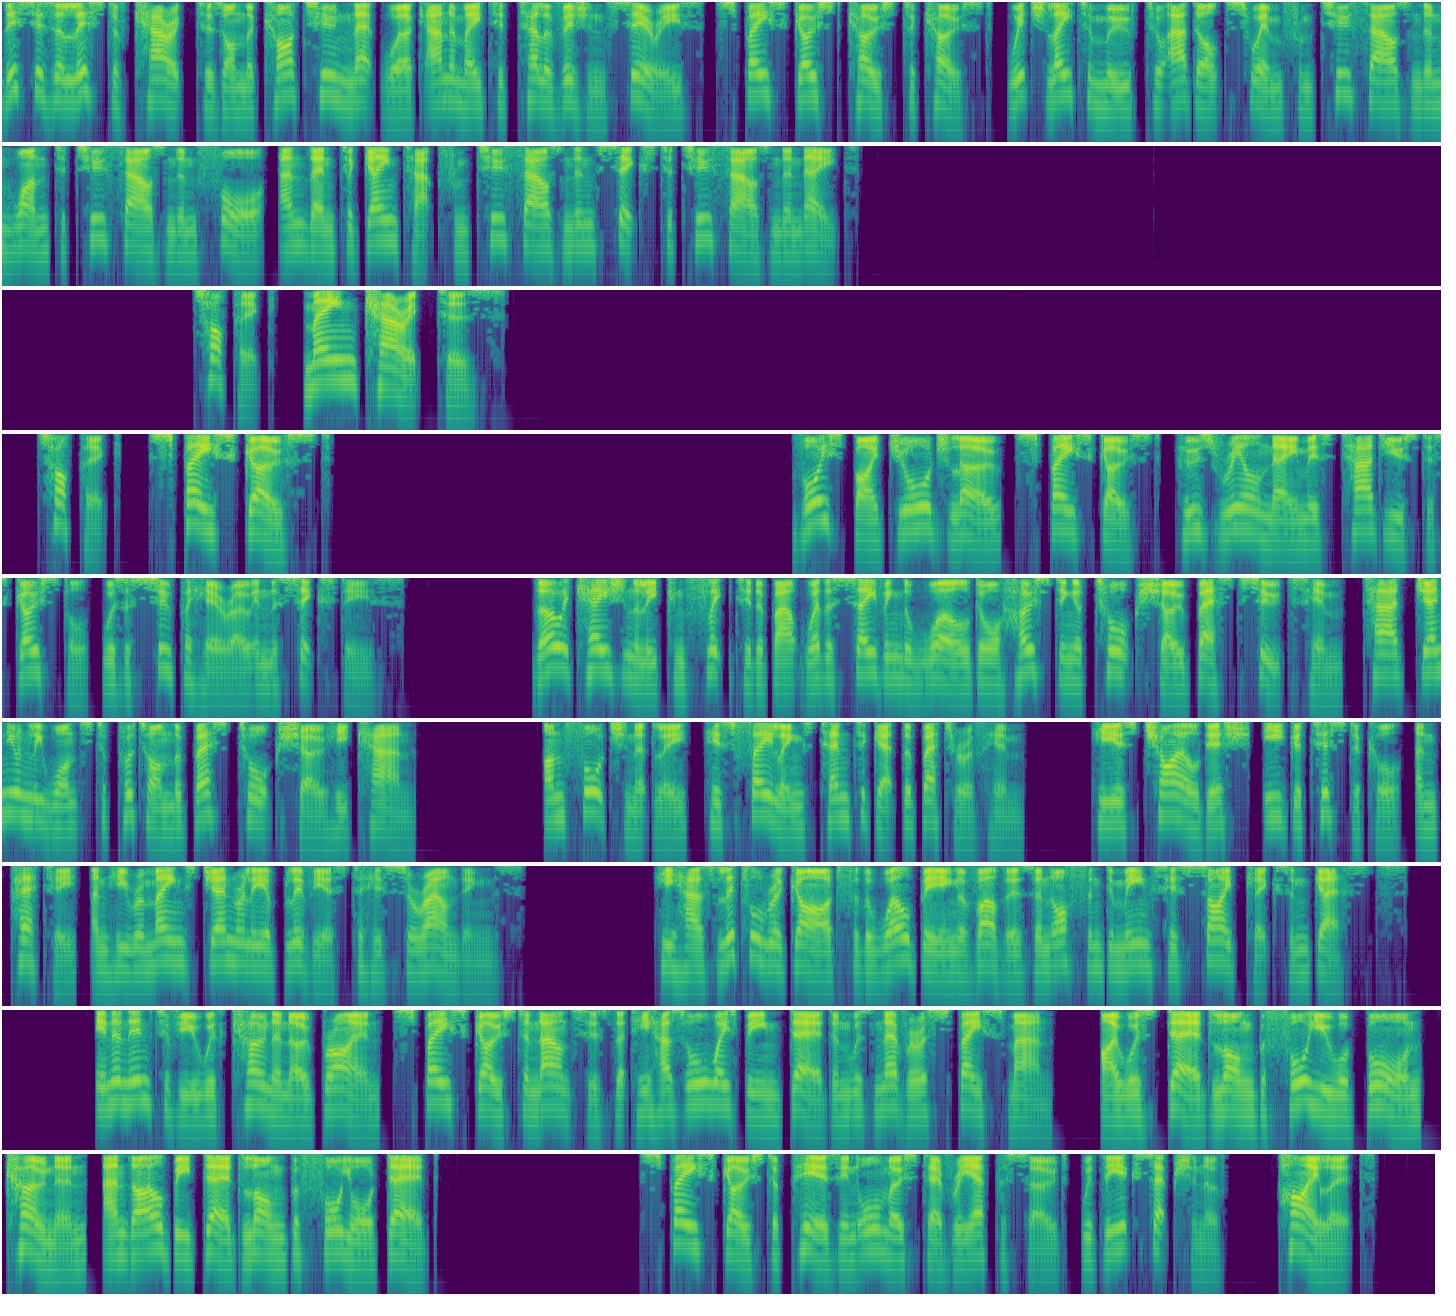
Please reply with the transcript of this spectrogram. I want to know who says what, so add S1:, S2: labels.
S1: This is a list of characters on the Cartoon Network animated television series, Space Ghost Coast to Coast, which later moved to Adult Swim from 2001 to 2004, and then to GameTap from 2006 to 2008. Main characters Topic: Space Ghost. Voiced by George Lowe, Space Ghost, whose real name is Tad Eustace Ghostal, was a superhero in the 60s. Though occasionally conflicted about whether saving the world or hosting a talk show best suits him, Tad genuinely wants to put on the best talk show he can. Unfortunately, his failings tend to get the better of him. He is childish, egotistical, and petty, and he remains generally oblivious to his surroundings. He has little regard for the well-being of others and often demeans his sidekicks and guests. In an interview with Conan O'Brien, Space Ghost announces that he has always been dead and was never a spaceman. I was dead long before you were born, Conan, and I'll be dead long before you're dead. Space Ghost appears in almost every episode, with the exception of Pilot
